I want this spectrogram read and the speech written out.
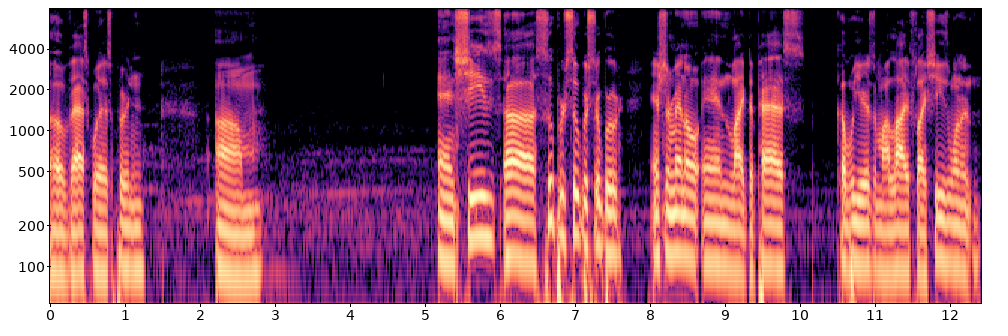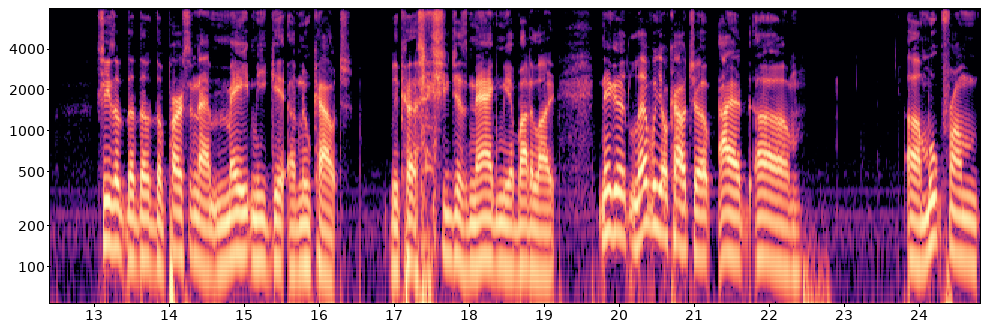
of Vasquez Putin. Um, and she's uh, super, super, super instrumental in like the past couple years of my life. Like she's one of she's a, the, the the person that made me get a new couch because she just nagged me about it. Like, nigga, level your couch up. I had um uh Mook from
